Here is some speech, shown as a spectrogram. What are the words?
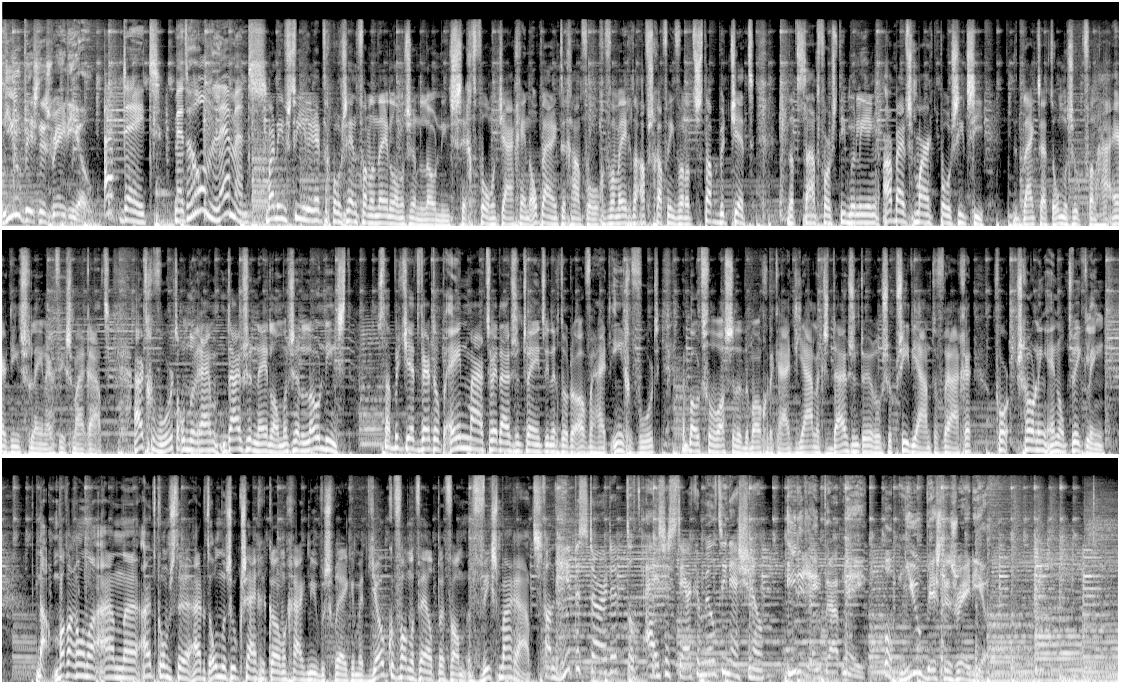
Nieuw Business Radio. Update met Ron Lemmens. Maar liefst 34% van de Nederlanders in de loondienst zegt volgend jaar geen opleiding te gaan volgen vanwege de afschaffing van het stapbudget. Dat staat voor stimulering arbeidsmarktpositie. Dit blijkt uit onderzoek van HR-dienstverlener Visma Raad. Uitgevoerd onder ruim 1000 Nederlanders in de loondienst. Het stapbudget werd op 1 maart 2022 door de overheid ingevoerd en bood volwassenen de mogelijkheid jaarlijks 1000 euro subsidie aan te vragen voor scholing en ontwikkeling. Nou, wat er allemaal aan uh, uitkomsten uit het onderzoek zijn gekomen, ga ik nu bespreken met Joke van der Velpen van Visma Raad. Van hippe start-up tot ijzersterke multinational. Iedereen praat mee op Nieuw Business Radio.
